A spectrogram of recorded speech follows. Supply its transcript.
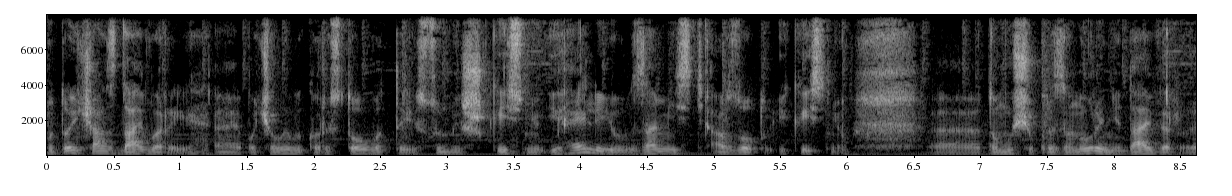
У той час дайвери е, почали використовувати суміш кисню і гелію замість азоту і кисню, Е, тому що при зануренні дайвер е,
